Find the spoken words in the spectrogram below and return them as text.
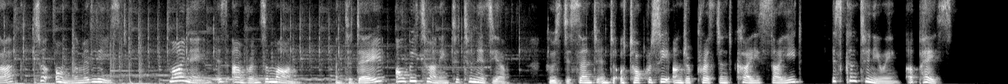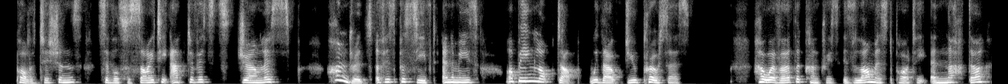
back to On the Middle East. My name is Amberin Zaman, and today I'll be turning to Tunisia, whose descent into autocracy under President Kais Saied is continuing apace. Politicians, civil society activists, journalists, hundreds of his perceived enemies are being locked up without due process. However, the country's Islamist party Ennahda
